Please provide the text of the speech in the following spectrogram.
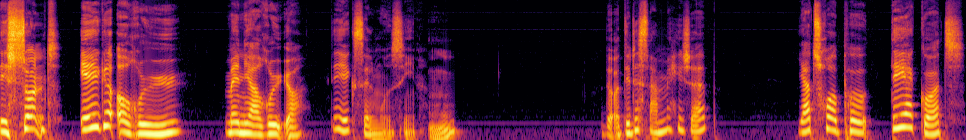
det er sundt ikke at ryge, men jeg ryger. Det er ikke selvmodsigende. Mm. Og det er det samme med hijab. Jeg tror på, det er godt,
